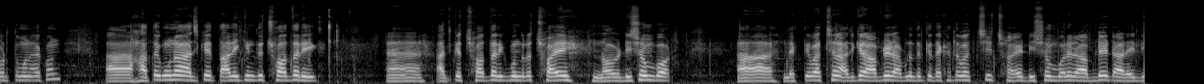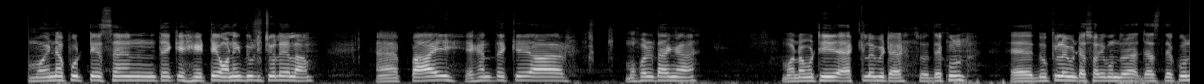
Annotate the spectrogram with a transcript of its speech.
বর্তমানে এখন। হাতে গোনা আজকে তারিখ কিন্তু ছ তারিখ। আজকে ছ তারিখ বন্ধুরা, ছয় নয় ডিসেম্বর। দেখতে পাচ্ছেন, আজকের আপডেট আপনাদেরকে দেখাতে পাচ্ছি, ছয় ডিসেম্বরের আপডেট আর এই ময়নাপুর স্টেশন থেকে হেঁটে অনেক দূর চলে এলাম। প্রায় এখান থেকে আর মহলডাঙ্গা মোটামুটি এক কিলোমিটার। তো দেখুন দু কিলোমিটার সরি বন্ধুরা জাস্ট দেখুন,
